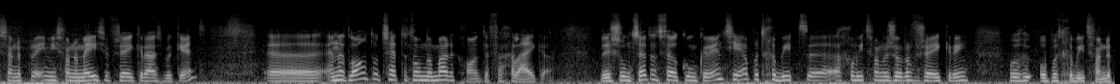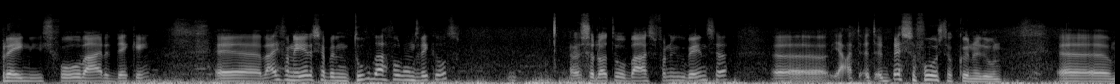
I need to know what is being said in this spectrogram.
zijn de premies van de meeste verzekeraars bekend. en het loont ontzettend om de markt gewoon te vergelijken. Er is ontzettend veel concurrentie op het gebied, gebied van de zorgverzekering, op het gebied van de premies, voorwaarden, dekking. Uh, wij van Heres hebben een tool daarvoor ontwikkeld. Uh, zodat we op basis van uw wensen ja, het, het, beste voorstel kunnen doen. Ehm,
